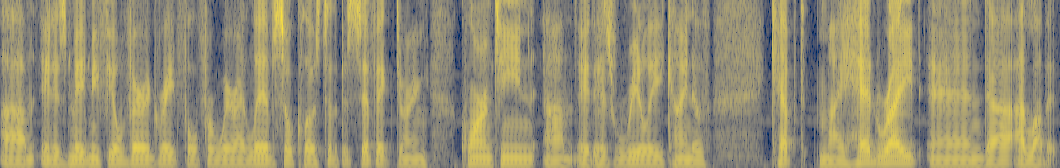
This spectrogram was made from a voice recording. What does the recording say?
Um, it has made me feel very grateful for where I live, so close to the Pacific during quarantine. Um, it has really kind of kept my head right, and uh, I love it.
